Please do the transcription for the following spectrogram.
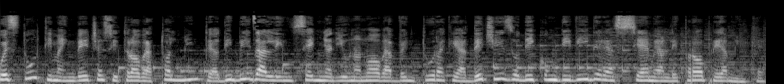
Quest'ultima invece si trova attualmente ad Ibiza all'insegna di una nuova avventura che ha deciso di condividere assieme alle proprie amiche.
